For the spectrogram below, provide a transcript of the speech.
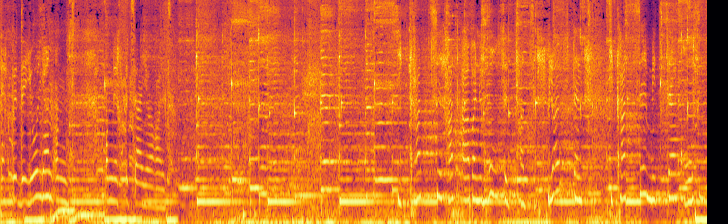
Ich bin der Julian und, und ich bin zehn Jahre alt. Die Katze hat aber eine große Tatze. Läuft denn die Katze mit der großen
